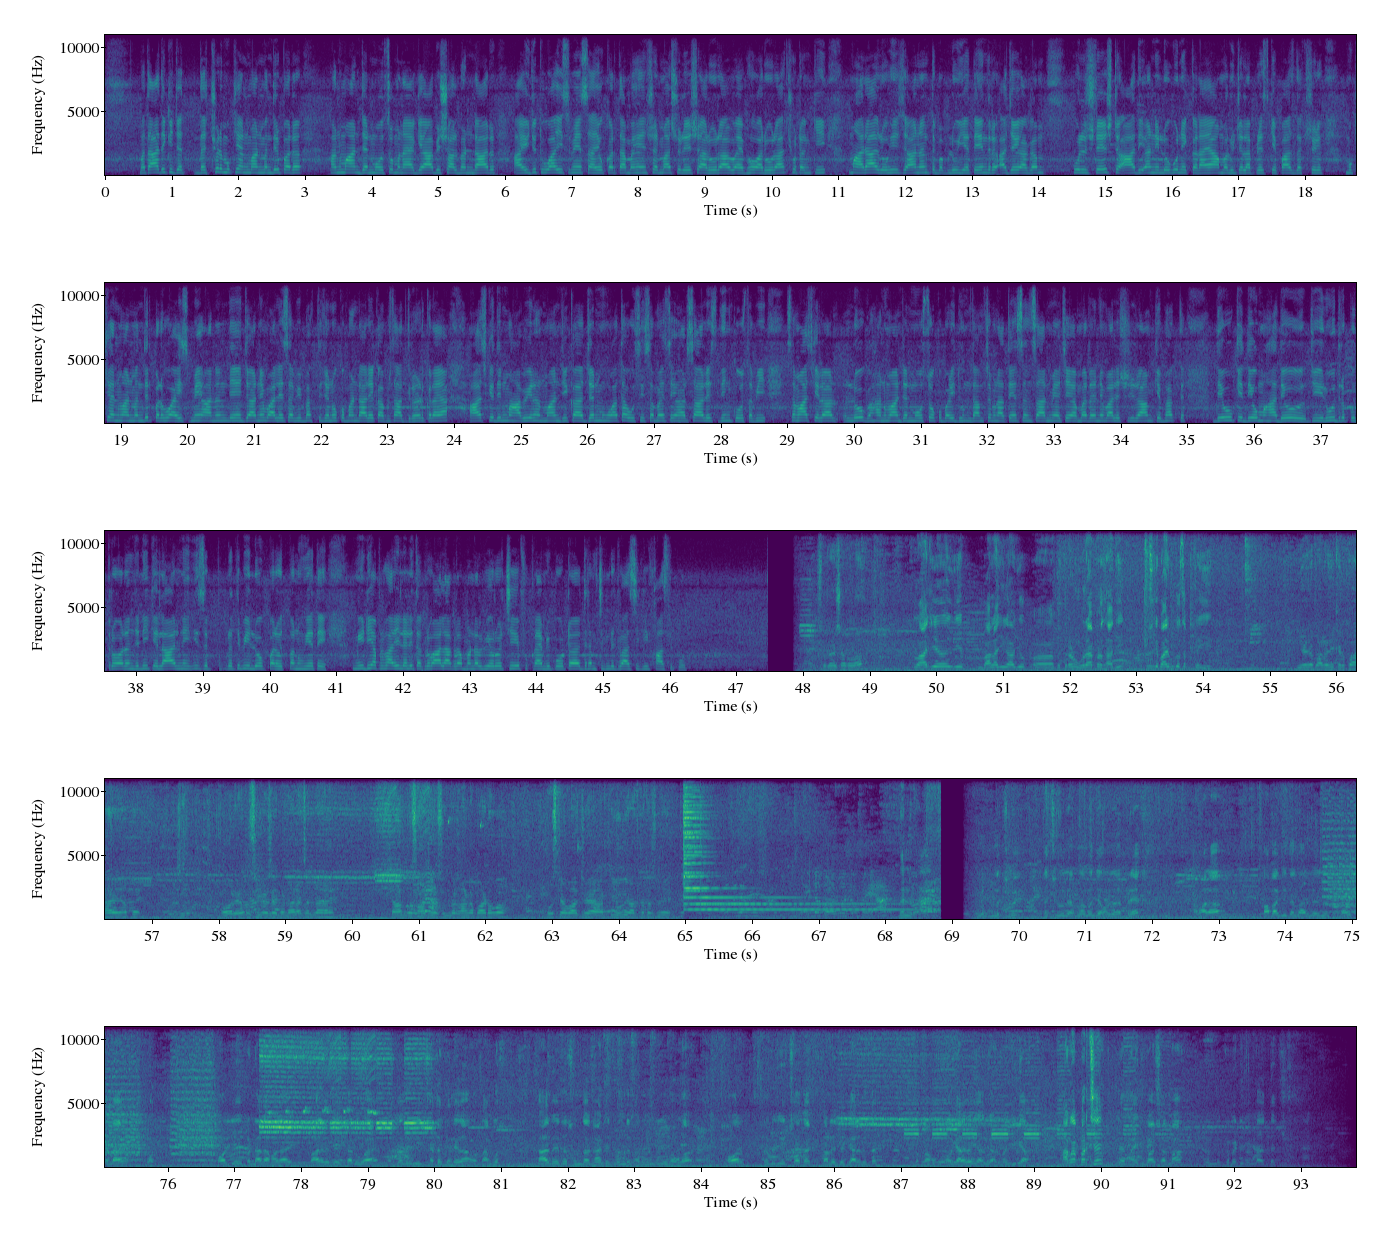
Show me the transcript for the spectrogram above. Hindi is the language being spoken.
बता दें कि दक्षिण मुखी हनुमान मंदिर पर हनुमान जन्मोत्सव मनाया गया। विशाल भंडार आयोजित हुआ। इसमें सहयोगकर्ता महेंद्र शर्मा, सुरेश अरोरा वैभव अरोरा छोटंकी महाराज, रोहित अनंत बबलू, यतेंद्र, अजय अगम कुलश्रेष्ठ आदि अन्य लोगों ने कराया। अमर उजाला प्रेस के पास दक्षिण मुख्य हनुमान मंदिर पर हुआ। इसमें आनंद ले जाने वाले सभी भक्तजनों को भंडारे का प्रसाद ग्रहण कराया। आज के दिन महावीर हनुमान जी का जन्म हुआ था। उसी समय से हर साल इस दिन को सभी समाज के लोग हनुमान जन्मोत्सव को बड़ी धूमधाम से मनाते हैं। संसार में अजय अमर रहने वाले श्री राम के भक्त देवों के देव महादेव जी रुद्र पुत्र और अंजनी के लाल ने इस पृथ्वी लोक पर उत्पन्न हुए थे। मीडिया प्रभारी ललित अग्रवाल, आगरा मंडल bureau chief, crime report. Reporter Dharm Singh Brajwasi की खास रिपोर्ट। सुरेश अरोड़ा। तो आज ये बालाजी का जो वितरण हो रहा है प्रसादी उसके बारे में तो सब कहिए। ये जो बालाजी कृपा है यहाँ पे जी। और उसी वजह से भंडारा चल रहा है। शाम को सात बजे सुंदरकांड का पाठ होगा उसके बाद जो है आरती हुई आपको तस्वीर धन्यवाद। लक्ष्मी लक्ष्मी हनुमान मंदिर हमारा प्रेस हमारा बाबा की दरबार में जो भंडारा चला है और ये भंडारा हमारा बारह बजे स्टार्ट हुआ है और जल्दी की इच्छा तक चलेगा और शाम को सात बजे से सुंदरकांड सुंदर हनुमान जी का होगा और प्रभु की इच्छा तक साढ़े दस ग्यारह बजे तक सपना होगा। और ग्यारह बजे हनुमान जी की आपकी आपका परिचय? जय भाई कुमार शर्मा कमेटी मेंबर अध्यक्ष।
